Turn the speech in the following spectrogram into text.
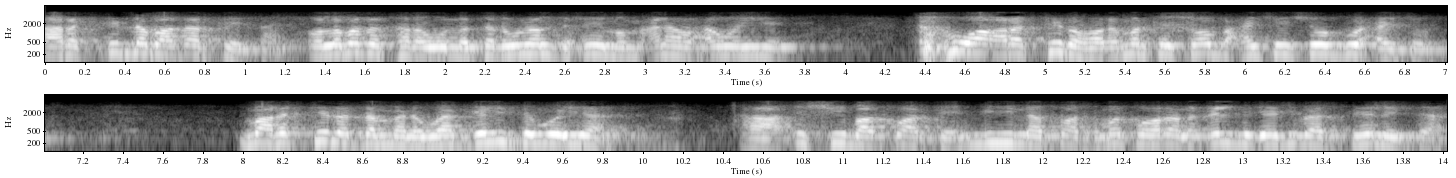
أركتين بعد أركيسان. ولا بدا ترون ترون الجحيم. معناه هو هو أركتين هو مركي صوب حيشي صوب حيشي hore markay soo baxayso soo guuxayso ma aragtida dambena waa gelidda weeyaan ha ishii baad ku arkay indhihiinaad ku arkay marka horena cilmigeedii baad helaysaa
